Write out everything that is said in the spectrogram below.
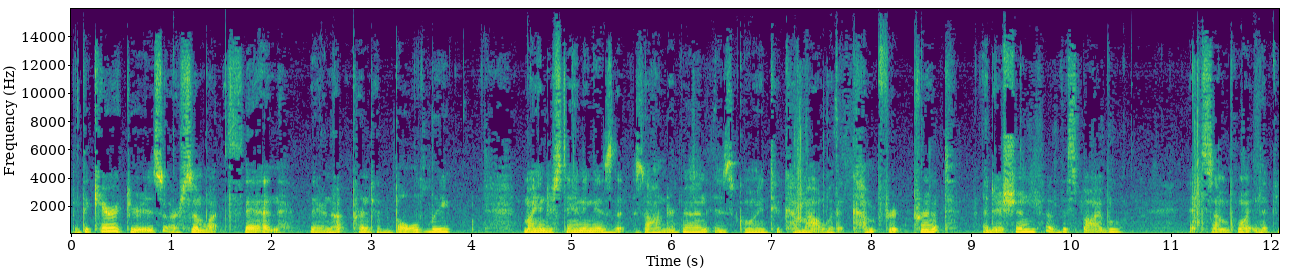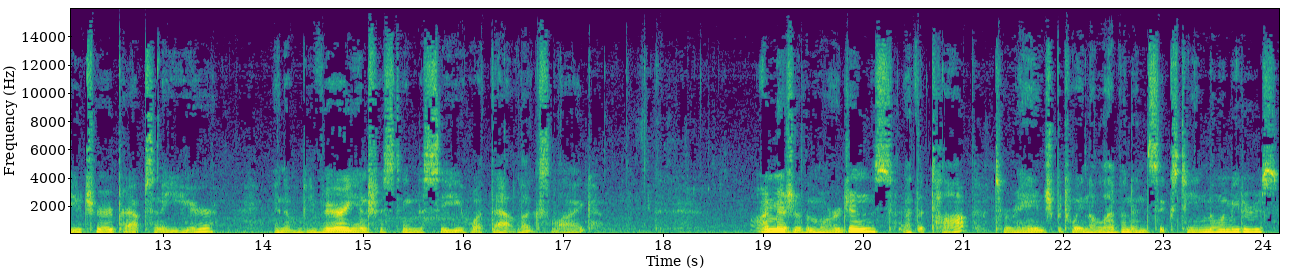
but the characters are somewhat thin. They are not printed boldly. My understanding is that Zondervan is going to come out with a comfort print edition of this Bible at some point in the future, perhaps in a year, and it will be very interesting to see what that looks like. I measure the margins at the top to range between 11 and 16 millimeters,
